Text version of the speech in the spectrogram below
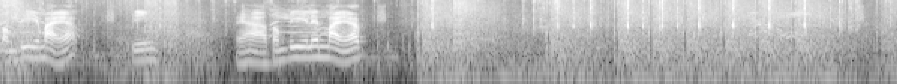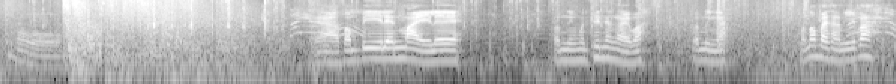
ซอมบี้ใหม่ครับจริงไปหาซอมบี้เล่นใหม่ครับโอ้โหไปหาซอมบี้เล่นใหม่เลยแป๊บนึงมันขึ้นยังไงวะแป๊บนึงนะมันต้องไปทางนี้ป่ะหา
